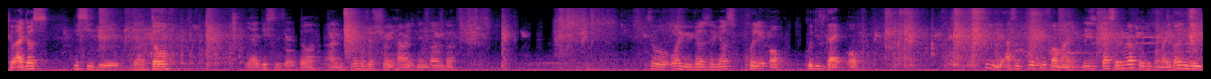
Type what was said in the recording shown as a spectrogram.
So I just this is the the door. Yeah, this is the door, and let me just show you how it's been done though. So what you just do, just pull it up, put this guy up. See, as a poultry farmer, as a real poultry farmer, you don't need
